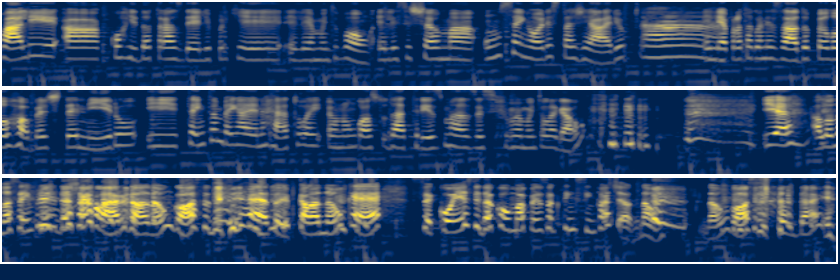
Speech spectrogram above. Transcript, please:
vale a corrida atrás dele porque ele é muito bom. Ele se chama Um Senhor Estagiário. Ah, Ele é protagonizado pelo Robert De Niro e tem também a Anne Hathaway. Eu não gosto da atriz, mas esse filme é muito legal. e é, A Luna sempre deixa claro que ela não gosta da Anne Hathaway, porque ela não quer ser conhecida como uma pessoa que tem simpatia. Não, não gosta da Anne.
